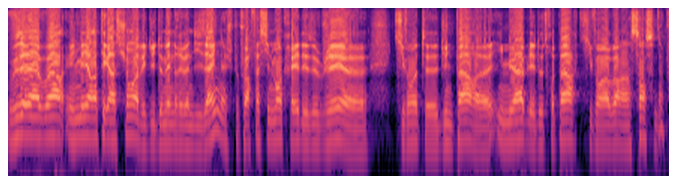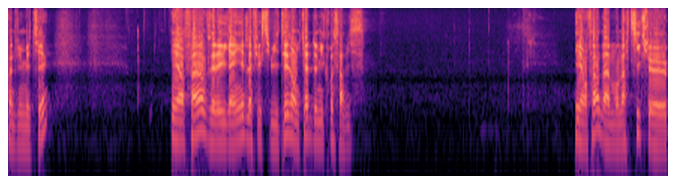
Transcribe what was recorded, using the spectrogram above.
Vous allez avoir une meilleure intégration avec du domaine driven design. Je peux pouvoir facilement créer des objets euh, qui vont être euh, d'une part euh, immuables et d'autre part qui vont avoir un sens d'un point de vue métier. Et enfin, vous allez gagner de la flexibilité dans le cadre de microservices. Et enfin, bah, mon article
